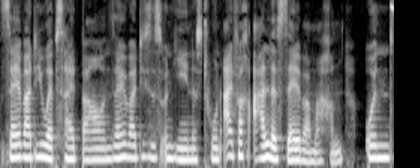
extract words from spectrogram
selber die Website bauen, selber dieses und jenes tun, einfach alles selber machen. Und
